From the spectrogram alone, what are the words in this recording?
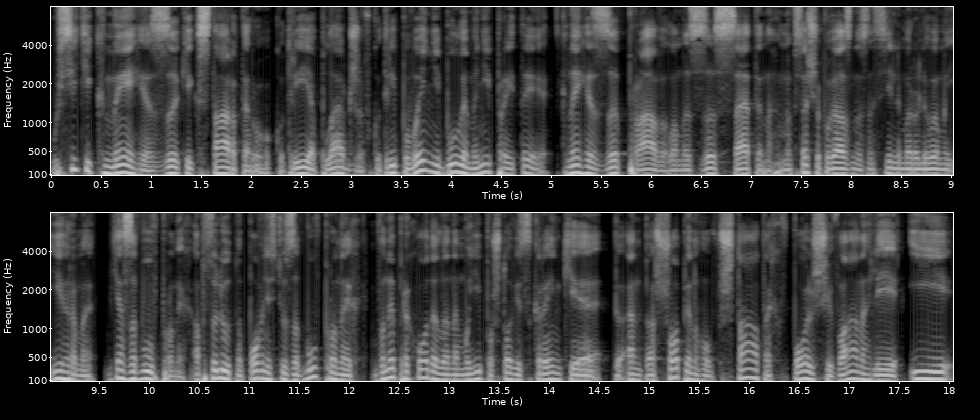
усі ті книги з кікстартеру, котрі я пледжив, котрі повинні були мені прийти, книги з правилами, з сеттингами все, що пов'язане з настільними рольовими іграми, я забув про них, абсолютно повністю забув про них. Вони приходили на мої поштові скриньки НП шопінгу в Штатах, в Польщі, в Англії. І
